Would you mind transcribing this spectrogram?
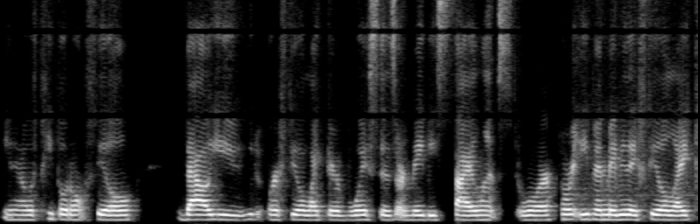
You know, if people don't feel valued or feel like their voices are maybe silenced or or even maybe they feel like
